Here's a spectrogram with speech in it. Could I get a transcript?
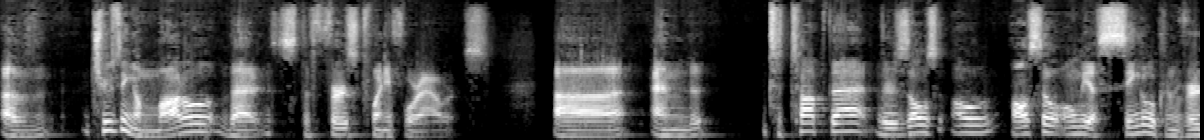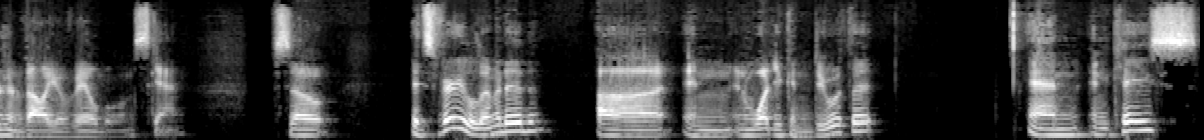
of choosing a model that's the first 24 hours. Uh, and to top that, there's also, also only a single conversion value available in SKAN. So it's very limited uh, in, in what you can do with it. And in case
